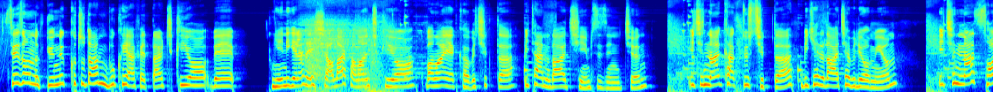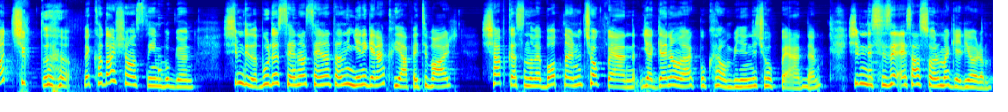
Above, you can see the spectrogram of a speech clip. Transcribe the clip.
Sezonluk günlük kutudan bu kıyafetler çıkıyor ve yeni gelen eşyalar falan çıkıyor. Bana ayakkabı çıktı. Bir tane daha açayım sizin için. İçinden kaktüs çıktı. Bir kere daha açabiliyor muyum? İçinden saç çıktı. ne kadar şanslıyım bugün. Şimdi de burada Serena Serenata'nın yeni gelen kıyafeti var. Şapkasını ve botlarını çok beğendim. Ya genel olarak bu kombinini çok beğendim. Şimdi size esas soruma geliyorum.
